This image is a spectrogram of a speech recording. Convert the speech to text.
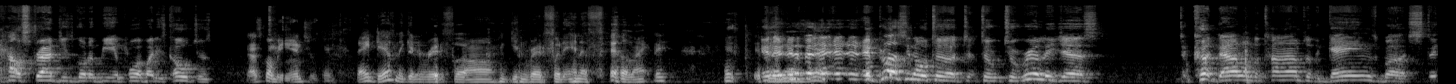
how strategy is going to be employed by these coaches. That's gonna be interesting. They definitely getting ready for um getting ready for the NFL, ain't they? and, and, and, and- and plus, you know, to, to to to really just to cut down on the times of the games. But sti- I-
